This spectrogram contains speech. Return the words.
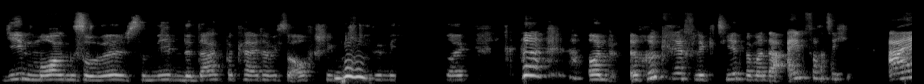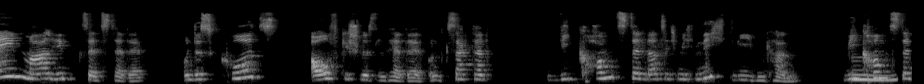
jeden Morgen so, äh, so neben der Dankbarkeit habe ich so aufgeschrieben, ich liebe mich. und rückreflektiert, wenn man da einfach sich einmal hingesetzt hätte und es kurz aufgeschlüsselt hätte und gesagt hat, wie kommt es denn, dass ich mich nicht lieben kann? Wie mhm. kommt es denn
